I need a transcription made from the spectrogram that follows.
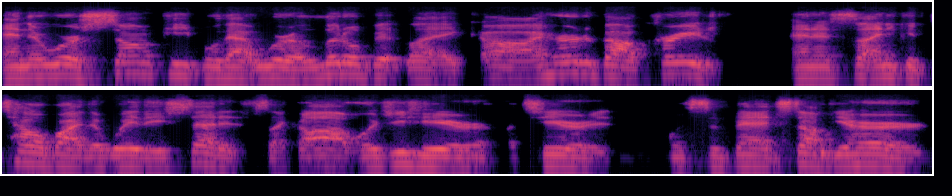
And there were some people that were a little bit like, oh, I heard about Kratom. And it's like, and you could tell by the way they said it. It's like, oh, what'd you hear? Let's hear it. What's the bad stuff you heard?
